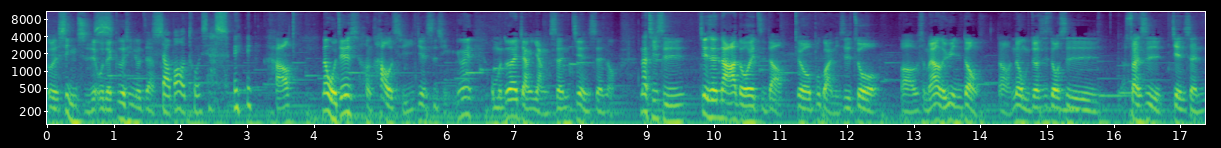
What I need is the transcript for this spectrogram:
我的性质，我的个性就这样。少把我拖下水。好，那我今天很好奇一件事情，因为我们都在讲养生健身哦。那其实健身大家都会知道，就不管你是做呃什么样的运动啊、那我们就是都是算是健身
